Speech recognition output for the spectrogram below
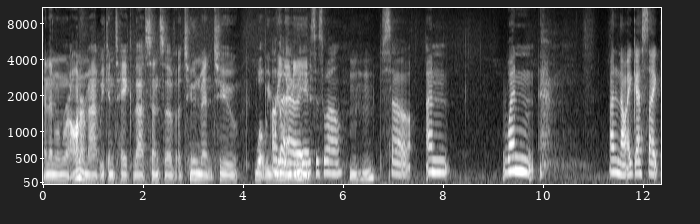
And then when we're on our mat, we can take that sense of attunement to what we other really need. as well. Mm-hmm. So, and when I don't know, I guess like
